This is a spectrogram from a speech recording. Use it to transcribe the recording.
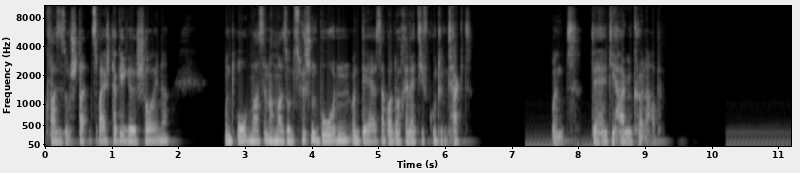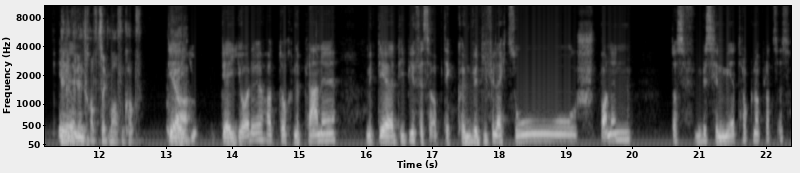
quasi so eine zweistöckige Scheune. Und oben hast du nochmal so einen Zwischenboden und der ist aber noch relativ gut intakt. Und der hält die Hagelkörner ab. Hin und wieder Ähm, tropft euch mal auf den Kopf. der, Ja. Der Jorde hat doch eine Plane, mit der die Bierfässer abdeckt. Können wir die vielleicht so spannen, dass ein bisschen mehr trockener Platz ist?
